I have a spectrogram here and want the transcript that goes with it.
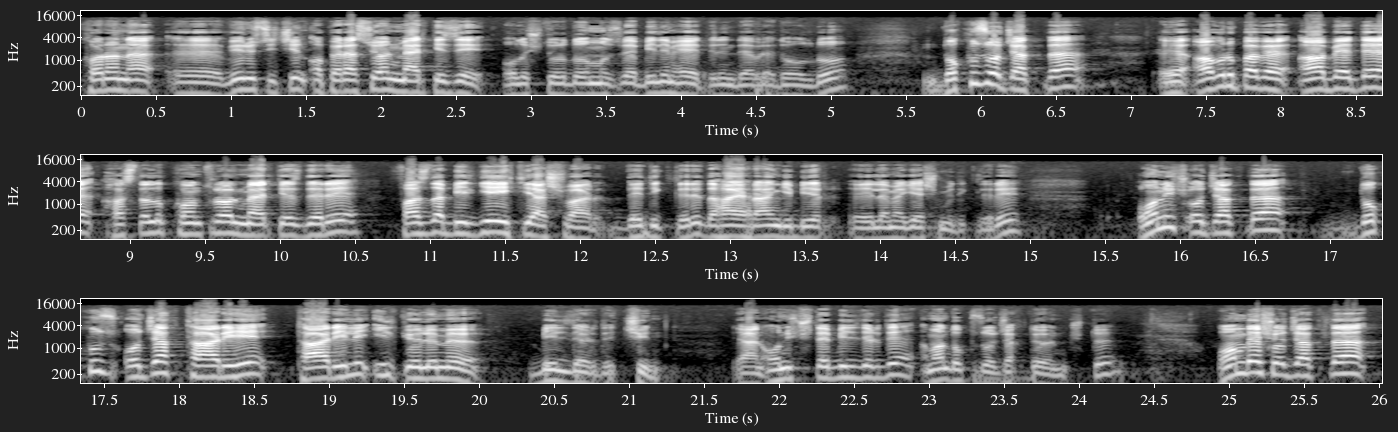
korona e, virüs için operasyon merkezi oluşturduğumuz ve bilim heyetinin devrede olduğu. 9 Ocak'ta e, Avrupa ve ABD hastalık kontrol merkezleri fazla bilgiye ihtiyaç var dedikleri daha herhangi bir eyleme geçmedikleri. 13 Ocak'ta 9 Ocak tarihi tarihli ilk ölümü bildirdi Çin. Yani 13'te bildirdi ama 9 Ocak'ta ölmüştü. 15 Ocak'ta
